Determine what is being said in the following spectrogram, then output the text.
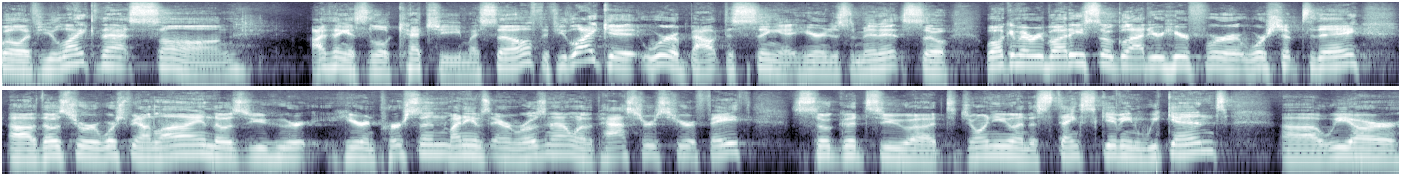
Well, if you like that song, I think it's a little catchy myself. If you like it, we're about to sing it here in just a minute. So, welcome everybody. So glad you're here for worship today. Uh, those who are worshiping online, those of you who are here in person. My name is Aaron Rosenau, one of the pastors here at Faith. So good to uh, to join you on this Thanksgiving weekend. Uh, we are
